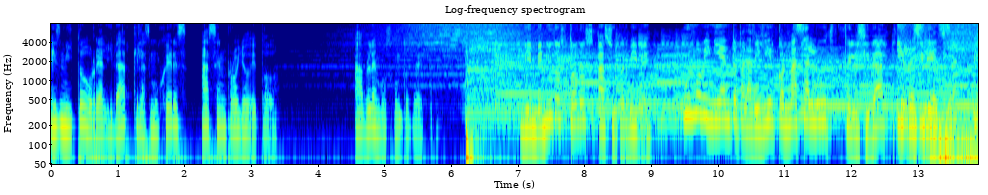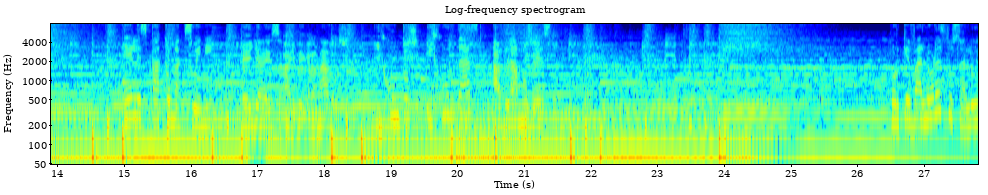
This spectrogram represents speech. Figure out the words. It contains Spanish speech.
¿Es mito o realidad que las mujeres hacen rollo de todo? Hablemos juntos de esto. Bienvenidos todos a Supervive. Un movimiento para vivir con más salud, felicidad y, resiliencia. Él es Paco Maxuini. Ella es Aide Granados. Y juntos y juntas hablamos de esto. Porque valoras tu salud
